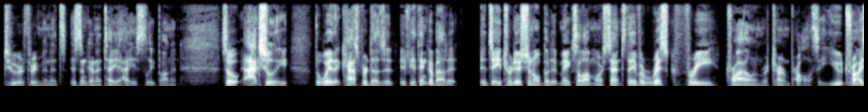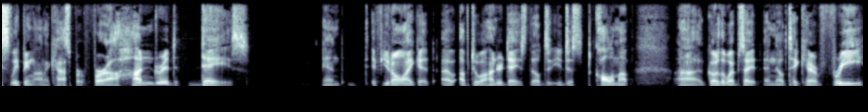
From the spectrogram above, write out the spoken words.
two or three minutes isn't going to tell you how you sleep on it. So actually, the way that Casper does it, if you think about it, it's a traditional, but it makes a lot more sense. They have a risk-free trial and return policy. You try sleeping on a Casper for a hundred days, and if you don't like it, uh, up to a hundred days, they'll you just call them up, uh, go to the website, and they'll take care of free.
